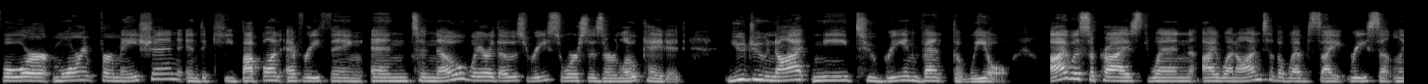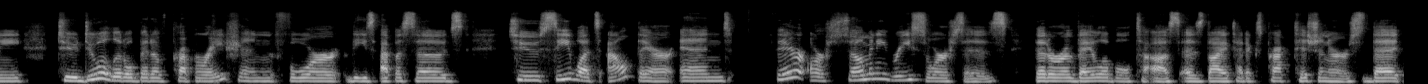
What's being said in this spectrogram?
for more information and to keep up on everything and to know where those resources are located. You do not need to reinvent the wheel. I was surprised when I went on to the website recently to do a little bit of preparation for these episodes to see what's out there. And there are so many resources that are available to us as dietetics practitioners that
